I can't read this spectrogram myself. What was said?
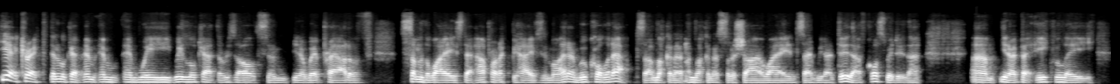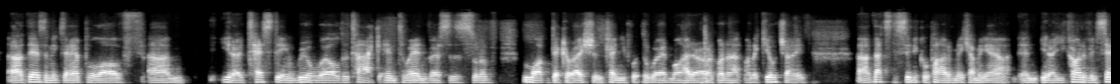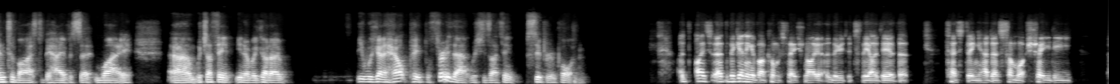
Yeah, correct. Then look at and, and and we we look at the results, and you know we're proud of some of the ways that our product behaves in MITRE, and we'll call it out. So I'm not gonna I'm not gonna sort of shy away and say we don't do that. Of course we do that. Um, you know, but equally, uh, there's an example of um, you know testing real world attack end to end versus sort of log decoration. Can you put the word MITRE on, on a on a kill chain? Uh, that's the cynical part of me coming out, and you know, you kind of incentivized to behave a certain way, um, which I think you know we got to we're going to help people through that, which is, I think, super important. I, at the beginning of our conversation, I alluded to the idea that testing had a somewhat shady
